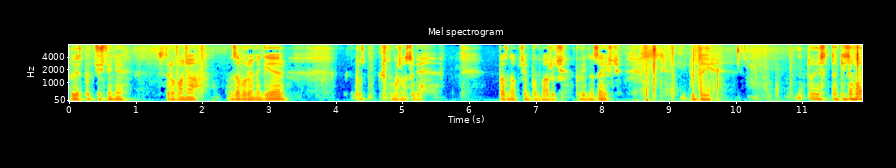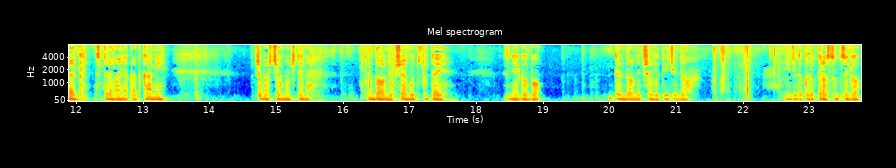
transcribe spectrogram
Tu jest podciśnienie sterowania zaworem EGR. Tu można sobie paznokciem podważyć, powinno zejść. I tutaj tu jest taki zaworek sterowania klapkami. Trzeba ściągnąć ten, ten dolny przewód tutaj z niego, bo ten dolny przewód idzie do idzie do kolektora stącego.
